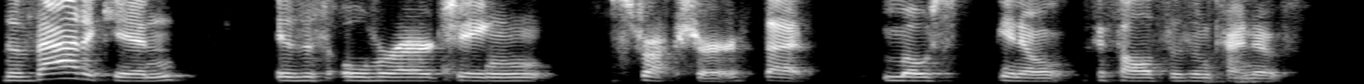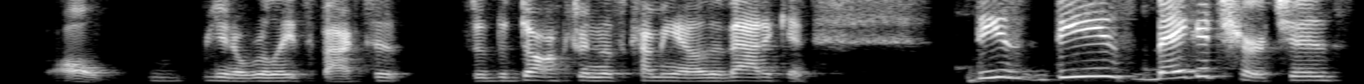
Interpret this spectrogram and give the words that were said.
the Vatican is this overarching structure that most you know catholicism kind of all you know relates back to, to the doctrine that's coming out of the vatican. These these mega churches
